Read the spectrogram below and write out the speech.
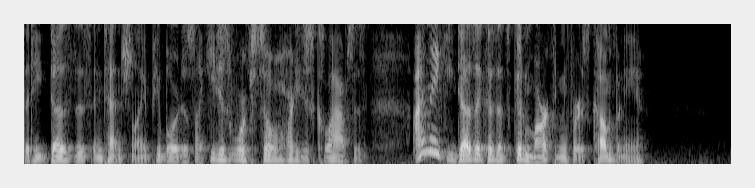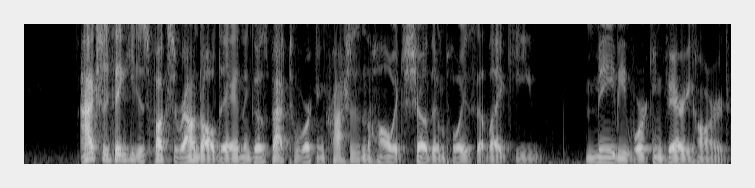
that he does this intentionally. People are just like, he just works so hard, he just collapses. I think he does it because it's good marketing for his company. I actually think he just fucks around all day and then goes back to work and crashes in the hallway to show the employees that like he may be working very hard.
